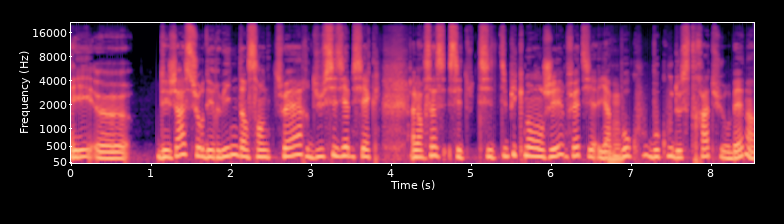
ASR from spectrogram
et euh, déjà sur des ruines d'un sanctuaire du VIe siècle. Alors ça, c'est typiquement Angers. En fait, il y a, mhm. beaucoup, beaucoup de strates urbaines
